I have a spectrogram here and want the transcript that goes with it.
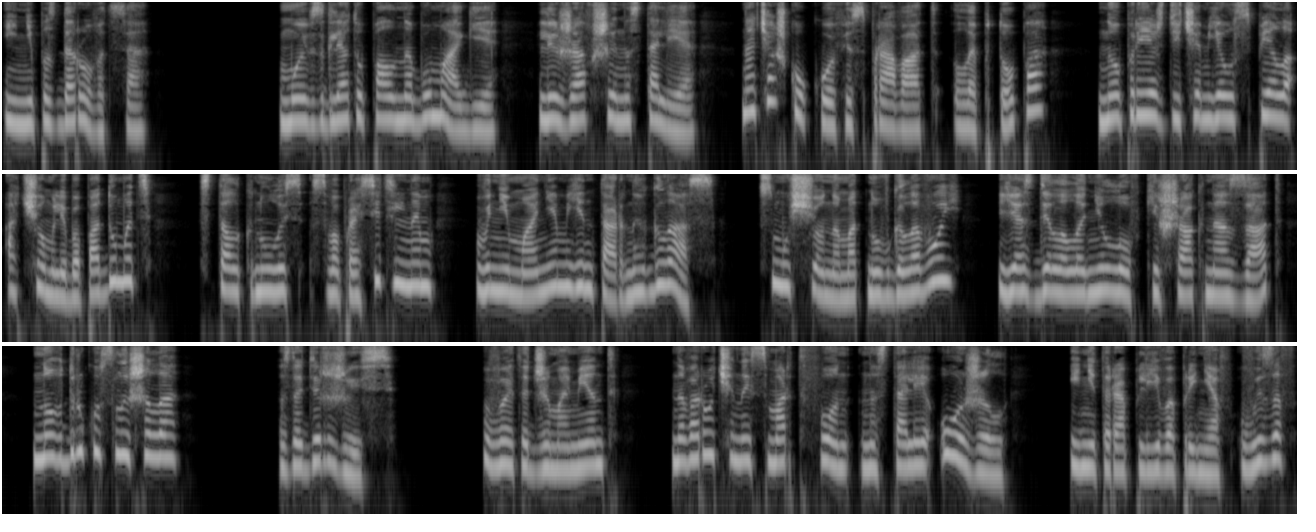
и не поздороваться. Мой взгляд упал на бумаги, лежавшие на столе, на чашку кофе справа от лэптопа, но прежде чем я успела о чем-либо подумать, столкнулась с вопросительным вниманием янтарных глаз. Смущенно мотнув головой, я сделала неловкий шаг назад, но вдруг услышала «Задержись». В этот же момент навороченный смартфон на столе ожил, и, неторопливо приняв вызов,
